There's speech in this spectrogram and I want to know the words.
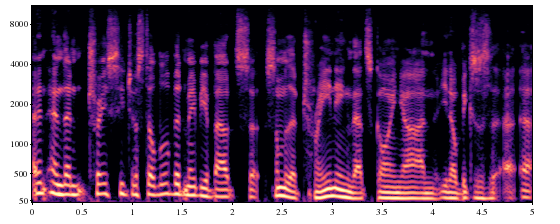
And, and then Tracey, just a little bit maybe about some of the training that's going on, you know, because uh, uh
